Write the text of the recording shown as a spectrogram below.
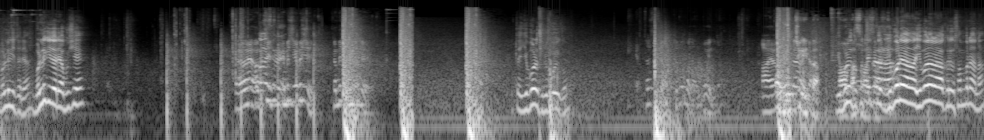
멀리 기절이야? 멀리 기절이야 무시해? 야, 야, 야, 화장실에. gem비 일단 이번에 들고 이거 테스트 엎드린 건안 보인다. 아, 야, 어, 우측에 있다. 이번에도 봤어, 어, 봤어. 이번에 하나 이번에 하나 그리고 3번에 하나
